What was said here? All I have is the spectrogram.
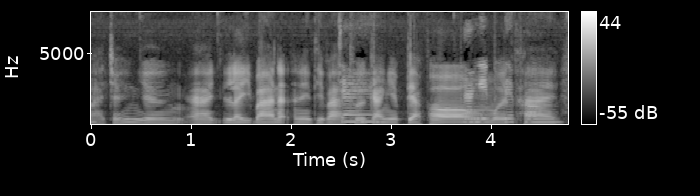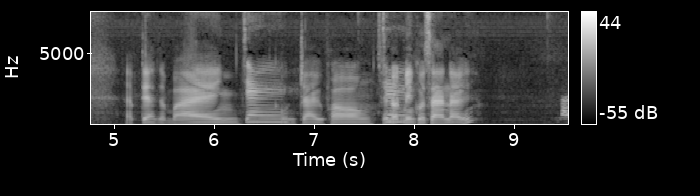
បាទអញ្ចឹងយើងអាចលៃបានណានាងធីវ៉ាចា៎ធ្វើការងារផ្ទះផងការងារផ្ទះមើលផងថែផ្ទះសម្បែងចា៎កូនចៅផងចា៎ចំណុចមានគ្រួសារនៅនៅ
